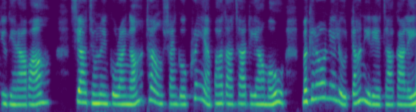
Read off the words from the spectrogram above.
ပြုခဲ့တာပါ။ဆရာကျွလွင်ကိုရိုင်းကထောင်ဆိုင်ကိုခရိယန်ဘာသာချတရားမို့မကရောနဲ့လို့တားနေတဲ့ကြားကလေ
